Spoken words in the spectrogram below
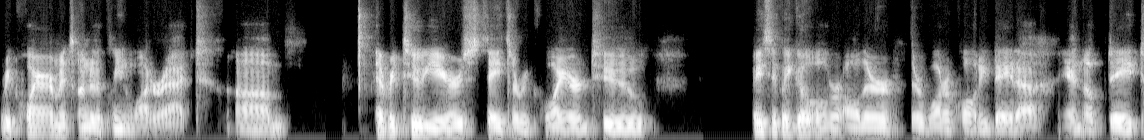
requirements under the Clean Water Act. Um, every two years, states are required to basically go over all their, their water quality data and update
